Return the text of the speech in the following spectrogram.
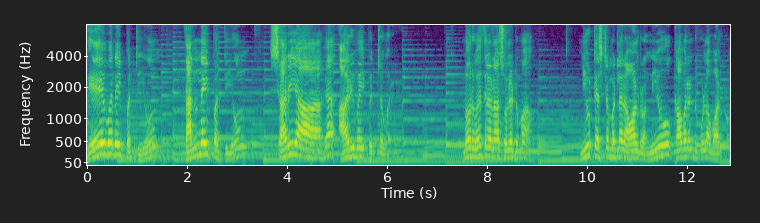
தேவனை பற்றியும் தன்னை பற்றியும் சரியாக அறிவை பெற்றவர்கள். இன்னொரு விதத்தில் நான் சொல்லட்டுமா? நியூ டெஸ்டமெண்ட்ல வாழ்கிறோம் நியூ கவனண்ட்டுக்குள்ள வாழ்கிறோம்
